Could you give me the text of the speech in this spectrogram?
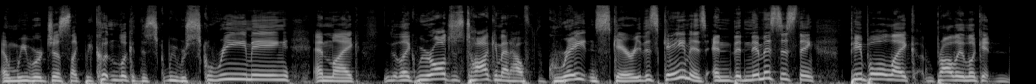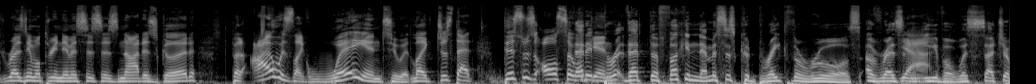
and we were just like we couldn't look at this. We were screaming, and like like we were all just talking about how great and scary this game is. And the Nemesis thing, people like probably look at Resident Evil 3 Nemesis as not as good, but I was like way into it. Like just that this was also that again bre- that the fucking nemesis could break the rules of Resident Yeah. Evil was such a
